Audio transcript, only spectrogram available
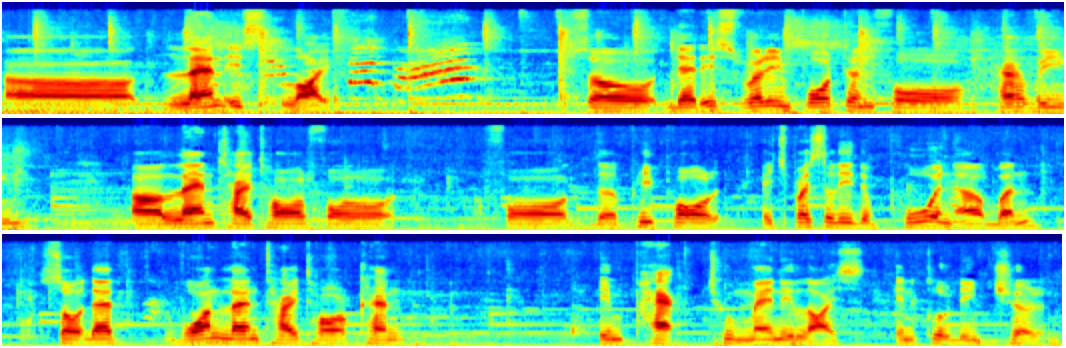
uh, land is life. So that is very important for having a land title for for the people, especially the poor and urban, so that one land title can impact to many lives, including children.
